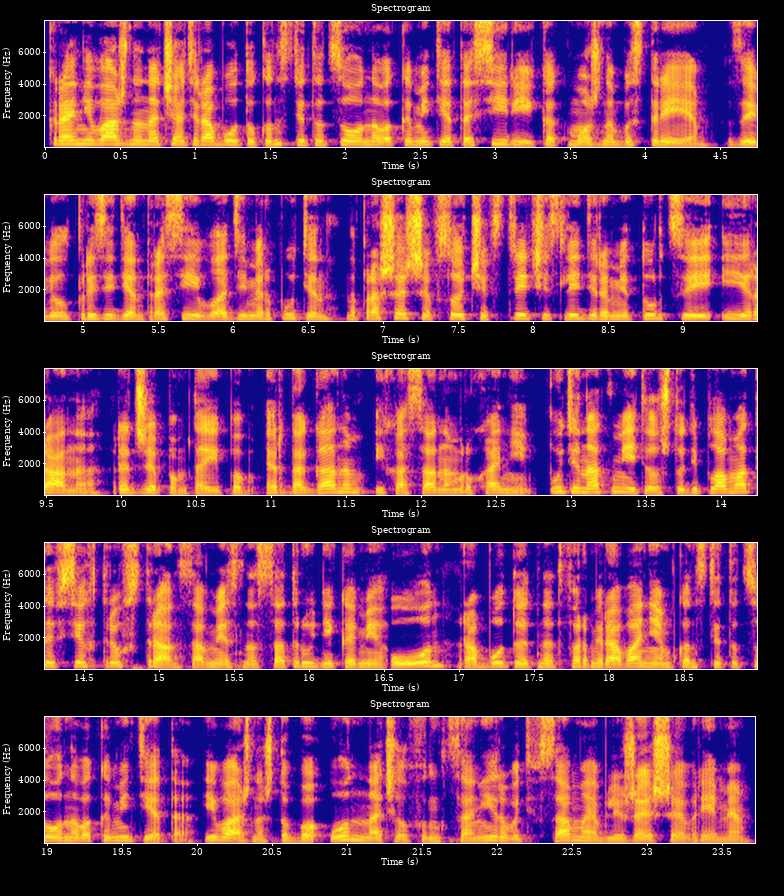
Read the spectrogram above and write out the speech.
Крайне важно начать работу Конституционного комитета Сирии как можно быстрее, заявил президент России Владимир Путин на прошедшей в Сочи встрече с лидерами Турции и Ирана Реджепом Таипом Эрдоганом и Хасаном Рухани. Путин отметил, что дипломаты всех трех стран совместно с сотрудниками ООН работают над формированием Конституционного комитета, и важно, чтобы он начал функционировать в самое ближайшее время.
